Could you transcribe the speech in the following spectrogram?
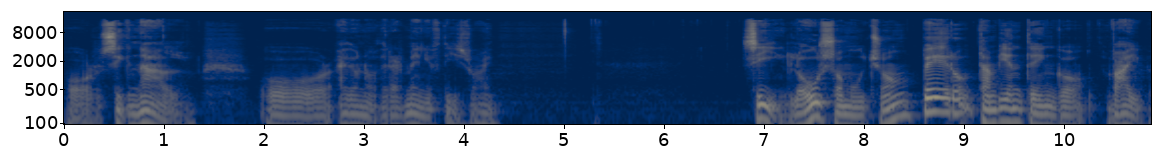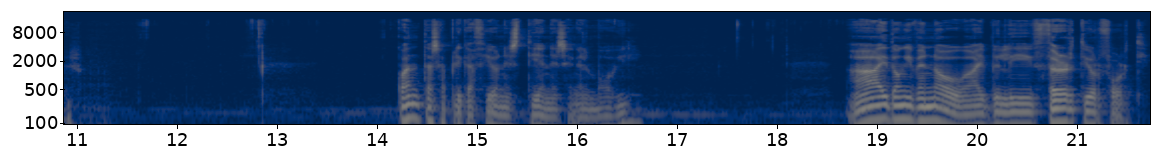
or Signal or I don't know, there are many of these, right? Sí, lo uso mucho, pero también tengo Viber. ¿Cuántas aplicaciones tienes en el móvil? I don't even know, I believe 30 or 40.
